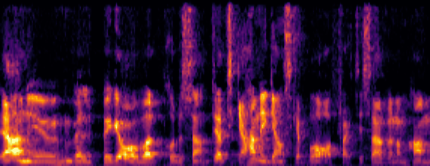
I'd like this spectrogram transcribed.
Ja, han är ju en väldigt begåvad producent. Jag tycker han är ganska bra faktiskt, även om han,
